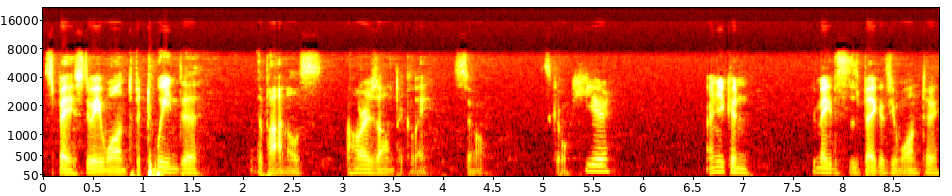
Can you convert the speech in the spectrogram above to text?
space do we want between the, the panels horizontally? So let's go here. And you can, you make this as big as you want to.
